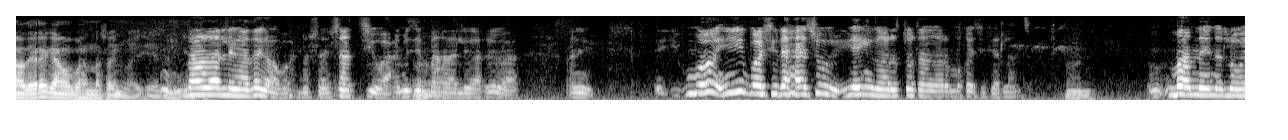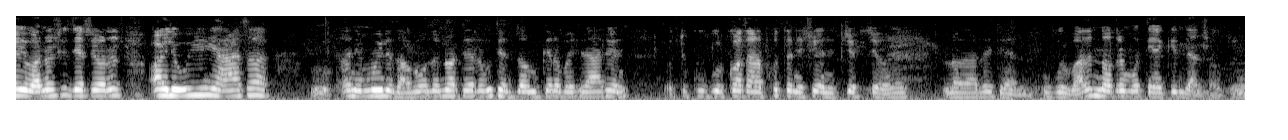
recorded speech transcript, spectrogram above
नदिएर गाउँमा बस्न नसक्ने भइसकेको छ। बाँदरले गर्दै गाउँ बस्नु सक्छ साँच्ची हो हामी चाहिँ. बाँदरले गर्दै भयो अनि म यहीँ बसिरहेको छु यहीँ गएर चोटा गएर मकै झिकेर लान्छ। मान्दैन लो है भन्नुहोस् कि जेसो भन्नुहोस्। अहिले ऊ यहीँ आएछ अनि मैले धमाउँदा नटेर उ त्यहाँ जम्केर बसिरहेको थियो अनि त्यो कुकुर कताबाट फुत्त निस्क्यो अनि चेक्च्यो भने लगाएर त्यहाँ कुकुर भयो। नत्र म त्यहाँ किन जान सक्छु नि?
